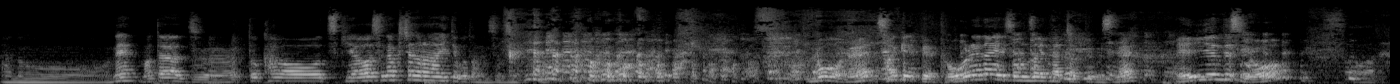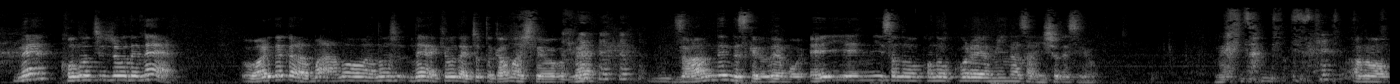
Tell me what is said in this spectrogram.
あのー、ねまたずっと顔を突き合わせなくちゃならないってことなんですよ もうね避けて通れない存在になっちゃってるんですね。永遠ですよ。ねこの地上でね終わりだからまああのあのね兄弟ちょっと我慢してよ。ね。残念ですけどねもう永遠にそのこのこれ皆さん一緒ですよね、あの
